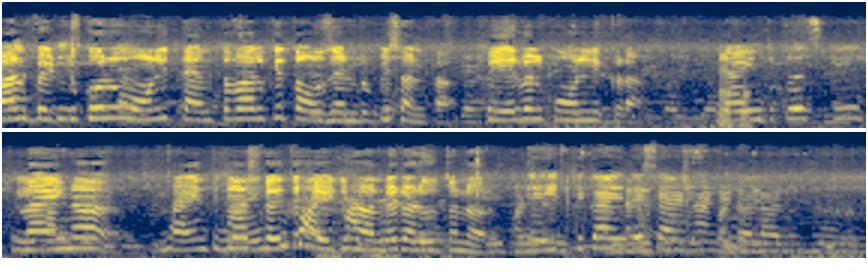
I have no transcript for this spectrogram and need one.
వాళ్ళు పెట్టుకోరు ఓన్లీ టెన్త్ వాళ్ళకి థౌజండ్ రూపీస్ అంట. ఫేర్వెల్ ఓన్లీ ఇక్కడ. నైన్త్ క్లాస్కి నైన్ నైన్త్ క్లాస్కి అయితే ఎయిటీన్ హండ్రెడ్ అడుగుతున్నారు. ఎయిత్కి అయితే సెవెన్ హండ్రెడ్ అలా అడుగుతున్నారు.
